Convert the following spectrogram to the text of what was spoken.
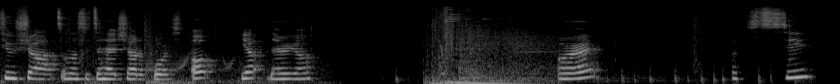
two shots, unless it's a headshot, of course. Oh, yep, there we go. Alright. Let's see.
